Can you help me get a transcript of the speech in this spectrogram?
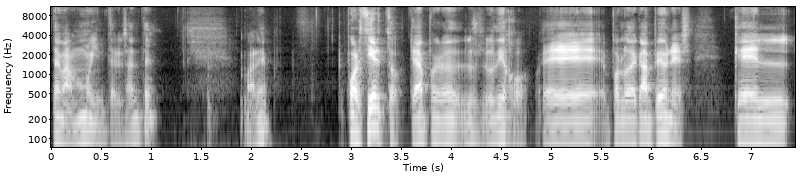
tema muy interesante. Vale. Por cierto, ya pues lo, lo dijo, eh, por lo de campeones, que el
